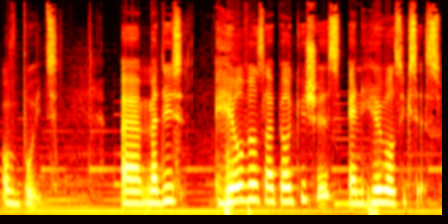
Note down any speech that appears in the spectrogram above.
Of boeit. Uh, maar dus heel veel slaapwelkusjes en heel veel succes.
